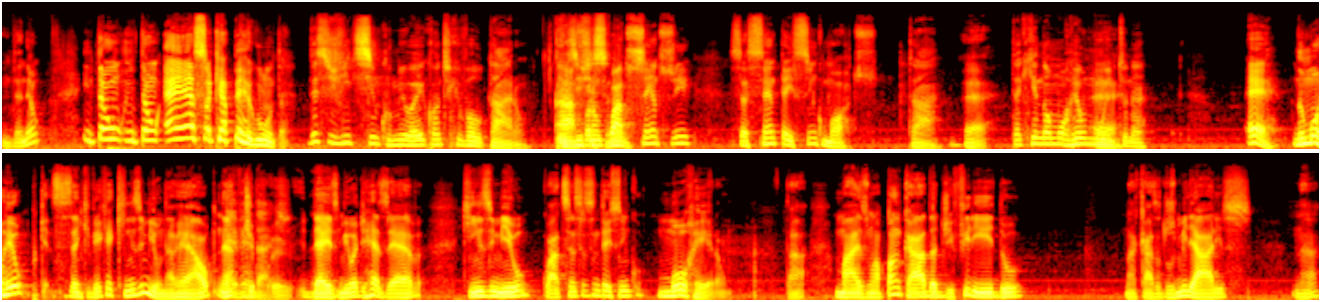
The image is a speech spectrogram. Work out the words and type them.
Entendeu? Então, então é essa que é a pergunta. Desses 25 mil aí, quantos que voltaram? Ah, foram 465 mortos. Tá. É. Até que não morreu muito, é. né? É, não morreu, porque você tem que ver que é 15 mil, na real, né? É verdade. Tipo, 10 é. mil é de reserva, 15 mil, 465 morreram. Tá? Mais uma pancada de ferido, na casa dos milhares, né?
